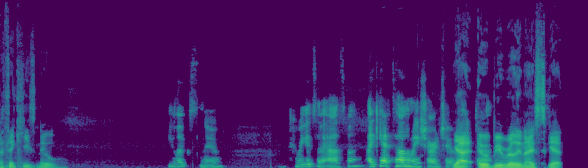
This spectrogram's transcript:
I think he's new. He looks new. Can we get some asthma? I can't tell how many shards you have. Yeah, it would be really nice to get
